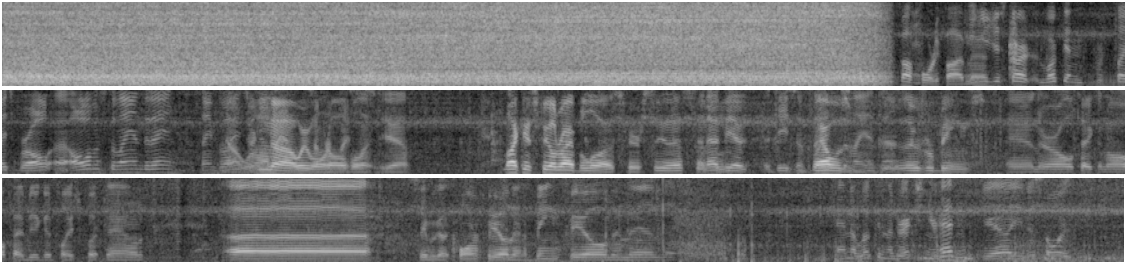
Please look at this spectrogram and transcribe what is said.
About 45 And you just start looking for a place for all uh, all of us to land today? Same place? we're or- all- No, we separate won't all places. blend. Yeah. Like this field right below us here. See this? So This that'd was- be a, a decent place That was to land, huh? those were beans, and they're all taken off. That'd be a good place to put down. Uh, let's see, we got a cornfield and a bean field, and then uh, Kind of look in the direction you're heading. yeah, you just always.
